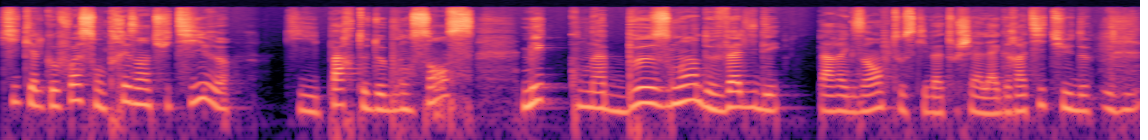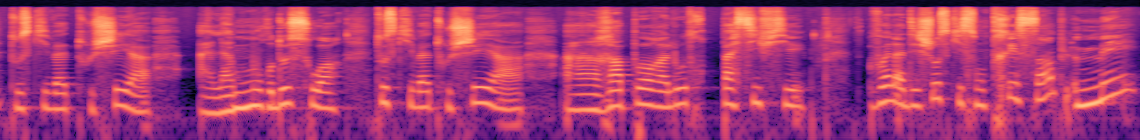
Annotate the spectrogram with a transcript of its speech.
qui quelquefois sont très intuitives, qui partent de bon sens, mais qu'on a besoin de valider. Par exemple, tout ce qui va toucher à la gratitude, mhm. tout ce qui va toucher à, l'amour de soi, tout ce qui va toucher à un rapport à l'autre pacifié. Voilà, des choses qui sont très simples, mais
